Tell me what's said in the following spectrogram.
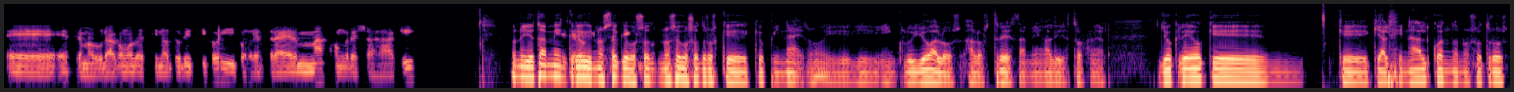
eh, Extremadura como destino turístico y poder traer más congresos aquí. Bueno, yo también creo, y no sé que vosotros, no sé vosotros qué, opináis, ¿no? Y, incluyo a los a los tres también, al director general. Yo creo que, que, al final cuando nosotros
